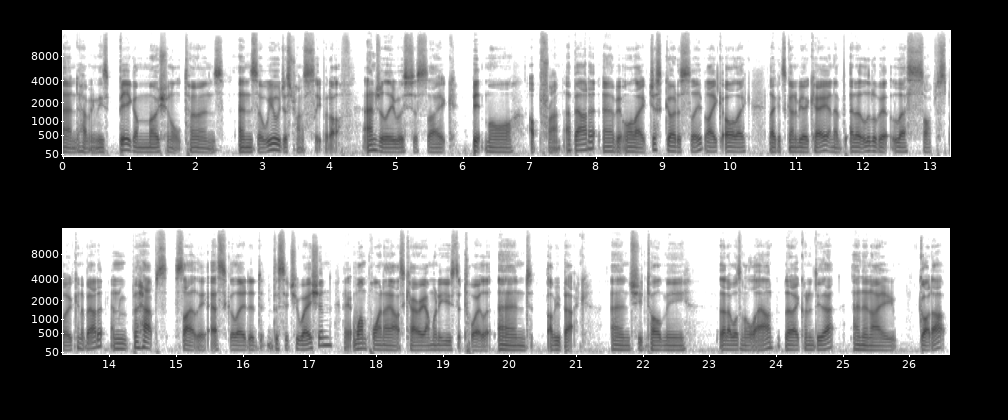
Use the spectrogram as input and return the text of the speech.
and having these big emotional turns. And so we were just trying to sleep it off. Angeli was just like, bit more upfront about it and a bit more like just go to sleep like or like like it's going to be okay and a, and a little bit less soft spoken about it and perhaps slightly escalated the situation. At one point i asked carrie i'm going to use the toilet and i'll be back. And she told me that i wasn't allowed that i couldn't do that. And then i got up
